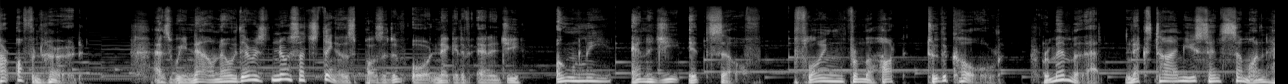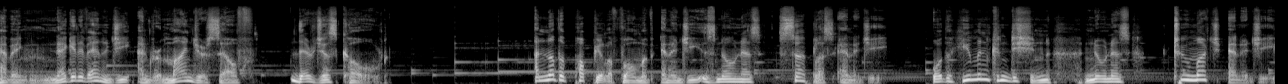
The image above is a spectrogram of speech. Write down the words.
are often heard. As we now know, there is no such thing as positive or negative energy, only energy itself, flowing from the hot to the cold. Remember that next time you sense someone having negative energy and remind yourself they're just cold. Another popular form of energy is known as surplus energy, or the human condition known as too much energy,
